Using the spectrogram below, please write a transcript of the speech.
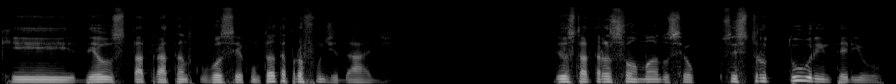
que Deus está tratando com você com tanta profundidade. Deus está transformando o seu, sua estrutura interior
